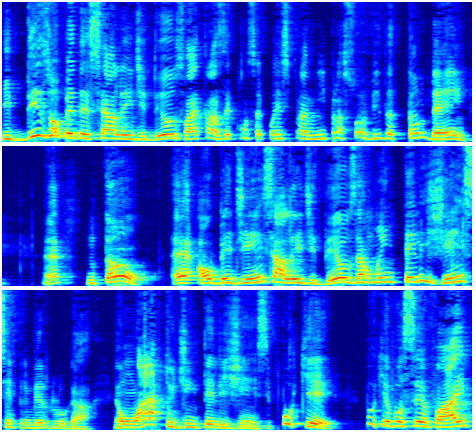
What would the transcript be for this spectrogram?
E desobedecer à lei de Deus vai trazer consequências para mim e para a sua vida também. Né? Então, é, a obediência à lei de Deus é uma inteligência em primeiro lugar. É um ato de inteligência. Por quê? Porque você vai.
